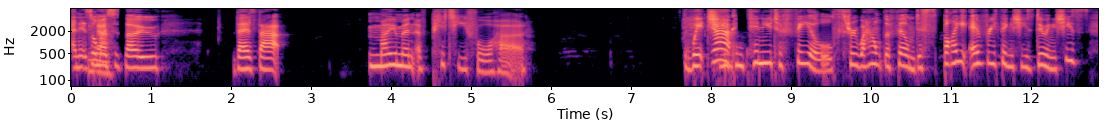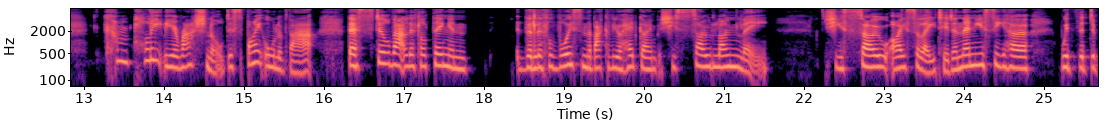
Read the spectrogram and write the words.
And it's Yeah. almost as though there's that moment of pity for her, which Yeah. you continue to feel throughout the film, despite everything she's doing. She's completely irrational. Despite all of that, there's still that little thing in the little voice in the back of your head going, but she's so lonely. She's so isolated. And then you see her with the de-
